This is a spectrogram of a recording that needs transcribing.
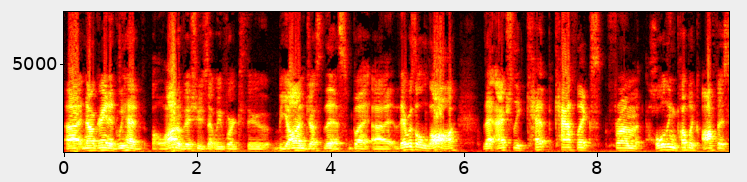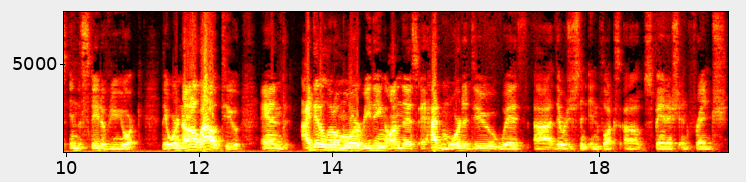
uh, now granted, we had a lot of issues that we've worked through beyond just this, but uh, there was a law that actually kept Catholics from holding public office in the state of New York. They were not allowed to, and I did a little more reading on this. It had more to do with uh, there was just an influx of Spanish and French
